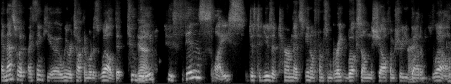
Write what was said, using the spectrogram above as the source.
and that's what I think uh, we were talking about as well. That to be able to thin slice, just to use a term that's you know from some great books on the shelf. I'm sure you've got them as well.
